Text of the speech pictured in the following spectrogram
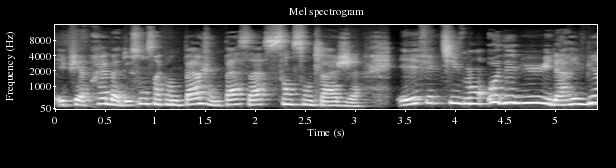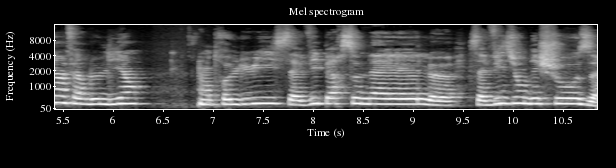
Et puis après, bah, de 150 pages, on passe à 500 pages. Et effectivement, au début, il arrive bien à faire le lien entre lui, sa vie personnelle, euh, sa vision des choses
